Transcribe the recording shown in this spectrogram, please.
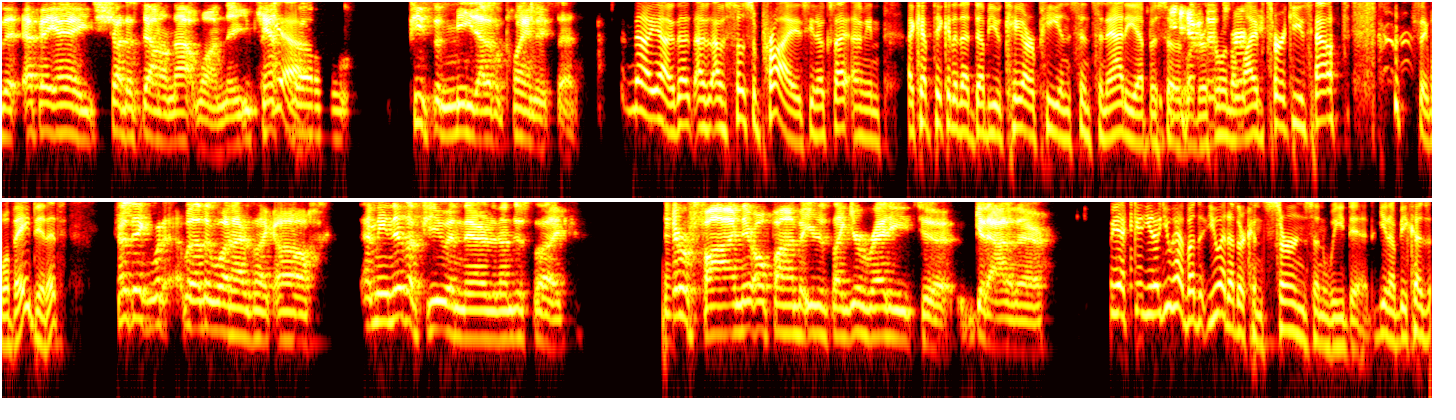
the FAA shut us down on that one. You can't yeah. throw pieces of meat out of a plane. They said. No, yeah, that, I, I, was so surprised, you know, because I, I mean, I kept thinking of that WKRP in Cincinnati episode yeah, where they're throwing turkey. the live turkeys out. Say, well, they did it. I think what, what other one I was like, oh, I mean, there's a few in there that I'm just like, they were fine, they're all fine, but you're just like, you're ready to get out of there yeah, you know, you have other you had other concerns than we did, you know, because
